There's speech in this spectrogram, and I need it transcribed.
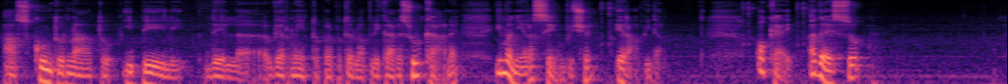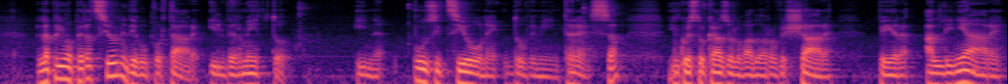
ha scontornato i peli del vermetto per poterlo applicare sul cane in maniera semplice e rapida. Ok, adesso la prima operazione devo portare il vermetto in posizione dove mi interessa, in questo caso lo vado a rovesciare per allineare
